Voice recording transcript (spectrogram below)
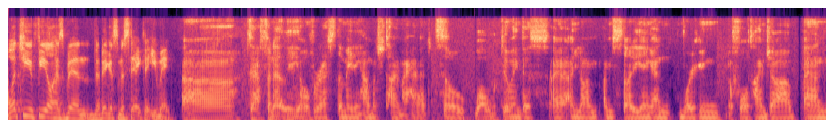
What do you feel has been the biggest mistake that you made? Uh, definitely overestimating how much time I had. So while doing this, I, I you know, I'm, I'm studying and working a full time job, and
